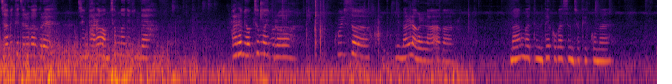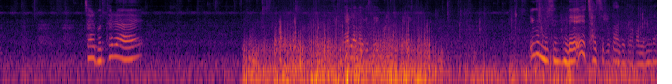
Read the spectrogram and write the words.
자 밑에 들어가 그래. 지금 바람 엄청 많이 분다. 바람이 엄청 많이 불어. 고 있어요. 이제 날라갈라 아가. 마음 같으면 데리고 갔으면 좋겠구만. 잘 버텨라. 날라가겠다 이거. 이건 무슨 내 애 찾으러 다니다가 맨날.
